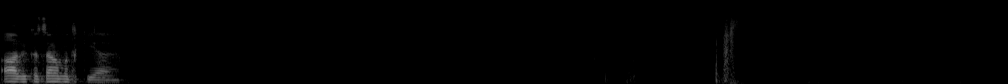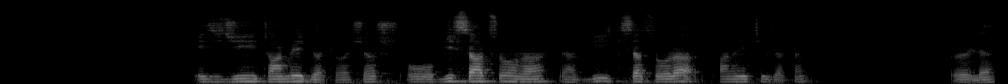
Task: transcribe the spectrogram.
Abi kazanamadık ya. Ezici tamir ediyor arkadaşlar. O bir saat sonra yani bir iki saat sonra tamir edecek zaten. Öyle.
